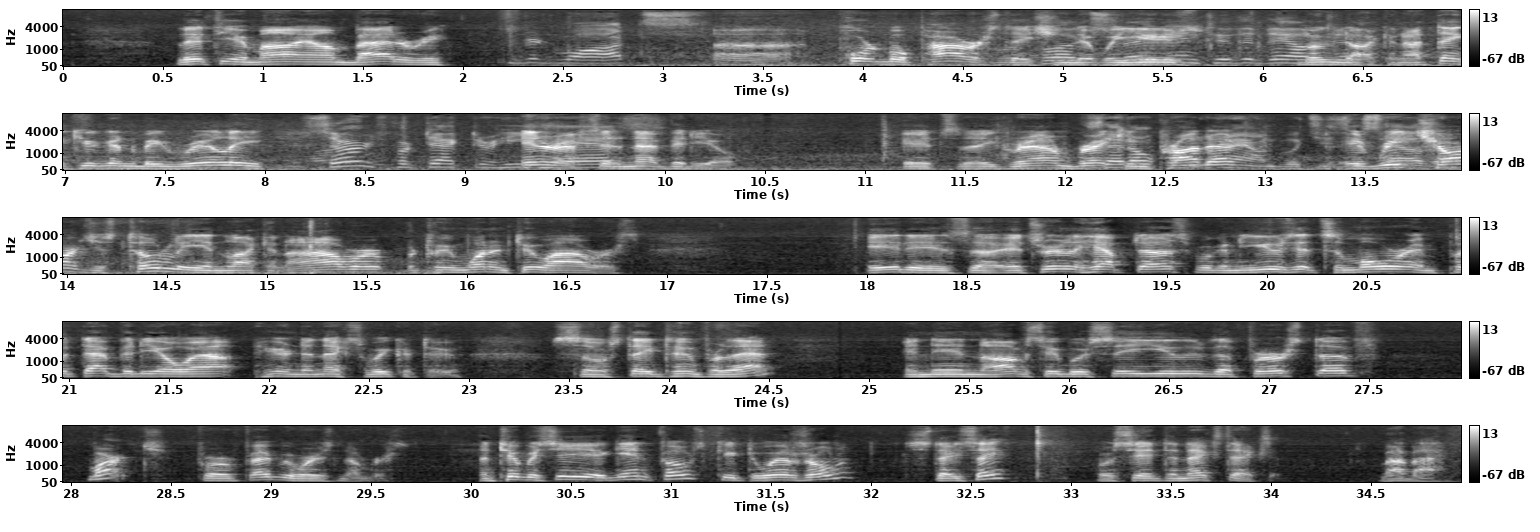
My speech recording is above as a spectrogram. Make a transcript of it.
lithium ion battery 100 watts. uh, portable power station that we straight use into the Delta. boondocking. I think you're going to be really surge protector he interested has, in that video. It's a groundbreaking product. ground, which is it just how the- recharges totally in like an hour, between one and two hours. It is. Uh, it's really helped us. We're going to use it some more and put that video out here in the next week or two. So stay tuned for that. And then obviously we'll see you the first of March for February's numbers. Until we see you again, folks, keep the wheels rolling. Stay safe. We'll see you at the next exit. Bye bye.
